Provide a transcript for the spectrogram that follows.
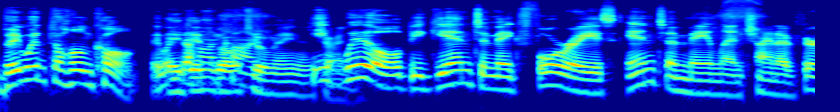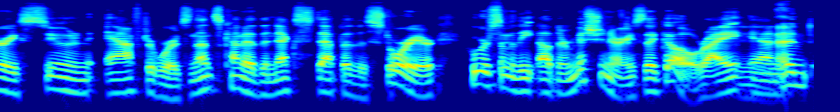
They went to Hong Kong. They They went to didn't Hong go Kong. to mainland He China. will begin to make forays into mainland China very soon afterwards, and that's kind of the next step of the story. Or who are some of the other missionaries that go right? Mm. And And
